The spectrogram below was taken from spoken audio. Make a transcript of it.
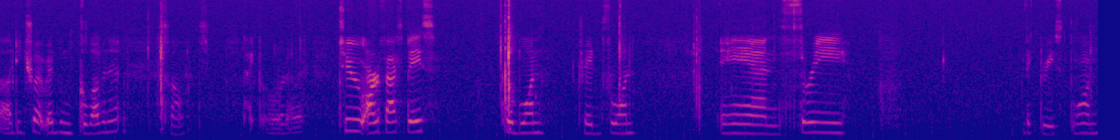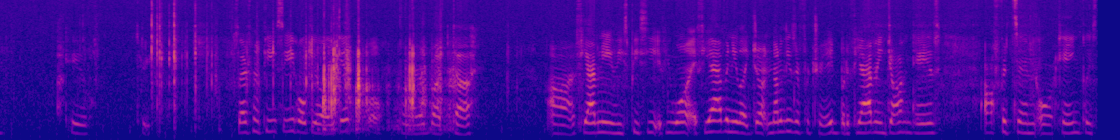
uh, Detroit Red Wing glove in it. So. Two artifacts base. Pulled one. Traded for one. And three victories. One, two, three. So that's my PC. Hope you like it. Well, whatever. But uh, uh, if you have any of these PC, if you want, if you have any like John, none of these are for trade, but if you have any Jonathan Toews, Alfredsson, or Kane, please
